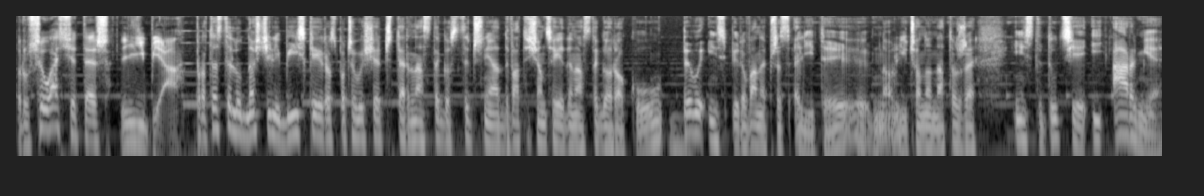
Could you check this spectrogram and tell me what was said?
ruszyła się też Libia. Protesty ludności libijskiej rozpoczęły się 14 stycznia 2011 roku. Były inspirowane przez elity. No, liczono na to, że instytucje i armie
